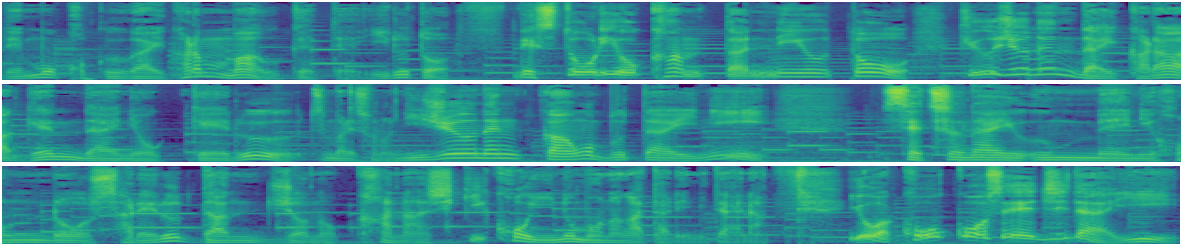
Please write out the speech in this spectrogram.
でも国外からもまあ受けていると。でストーリーを簡単に言うと90年代から現代におけるつまりその20年間を舞台に切ない運命に翻弄される男女の悲しき恋の物語みたいな。要は高校生時代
